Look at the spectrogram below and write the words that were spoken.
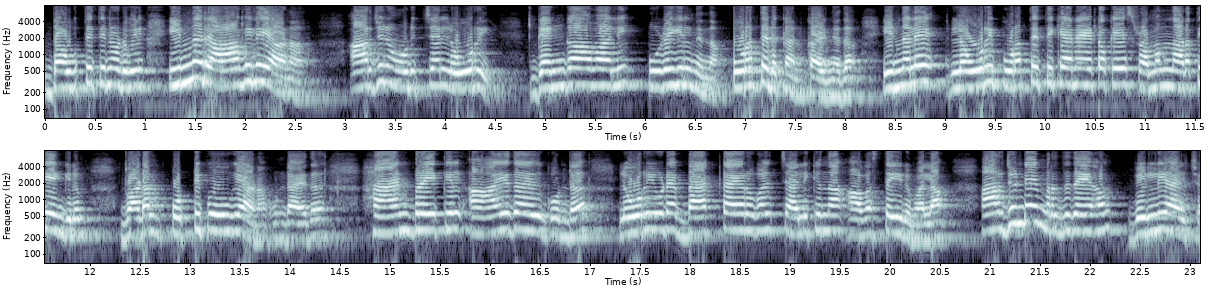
ദൗത്യത്തിനൊടുവിൽ ഇന്ന് രാവിലെയാണ് അർജുൻ ഓടിച്ച ലോറി ഗംഗാവാലി പുഴയിൽ നിന്ന് പുറത്തെടുക്കാൻ കഴിഞ്ഞത്. ഇന്നലെ ലോറി പുറത്തെത്തിക്കാനായിട്ടൊക്കെ ശ്രമം നടത്തിയെങ്കിലും വടം പൊട്ടിപ്പോവുകയാണ് ഉണ്ടായത്. ഹാൻഡ് ബ്രേക്കിൽ ആയതുകൊണ്ട് ലോറിയുടെ ബാക്ക് ടയറുകൾ ചലിക്കുന്ന അവസ്ഥയിലുമല്ല. അർജുന്റെ മൃതദേഹം വെള്ളിയാഴ്ച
